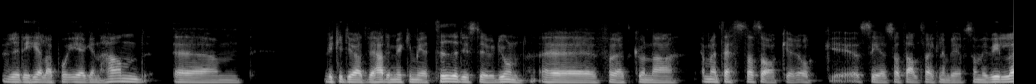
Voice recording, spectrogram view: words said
vi det hela på egen hand. Eh, vilket gör att vi hade mycket mer tid i studion eh, för att kunna ja, men testa saker och eh, se så att allt verkligen blev som vi ville.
